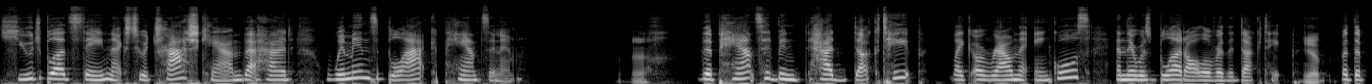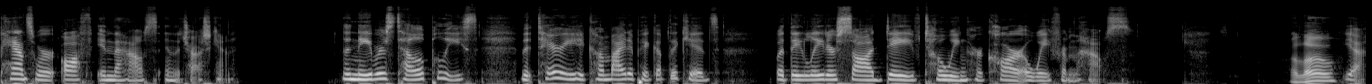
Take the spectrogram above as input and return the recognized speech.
huge blood stain next to a trash can that had women's black pants in him. Ugh. The pants had been had duct tape like around the ankles and there was blood all over the duct tape. Yep. But the pants were off in the house in the trash can. The neighbors tell police that Terry had come by to pick up the kids, but they later saw Dave towing her car away from the house. Hello? Yeah.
